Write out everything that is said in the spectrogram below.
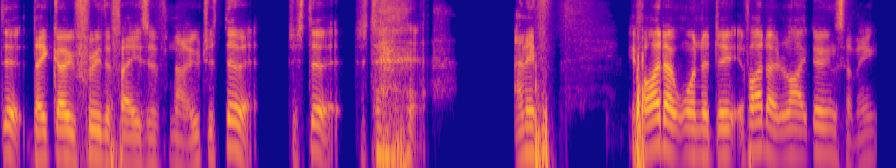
they go through the phase of no, just do it, just do it, just do it. And if if I don't want to do, if I don't like doing something,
